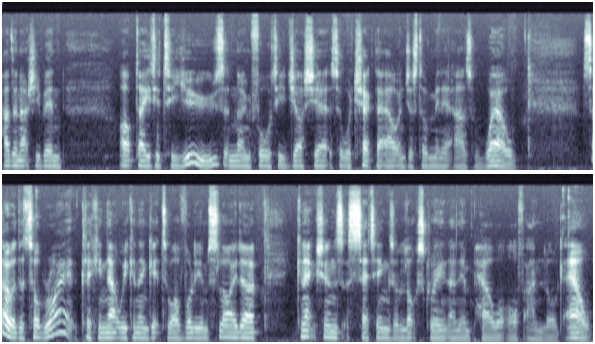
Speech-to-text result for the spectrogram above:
hadn't actually been updated to use GNOME 40 just yet, so we'll check that out in just a minute as well. So at the top right, clicking that we can then get to our volume slider, connections, settings, lock screen and then power off and log out.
